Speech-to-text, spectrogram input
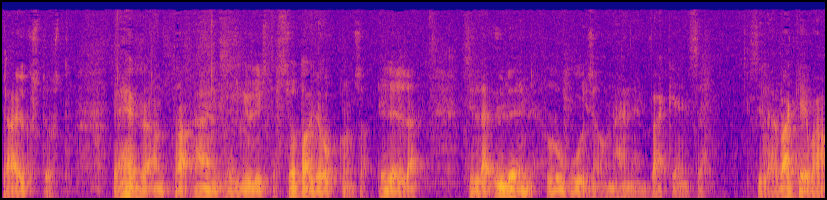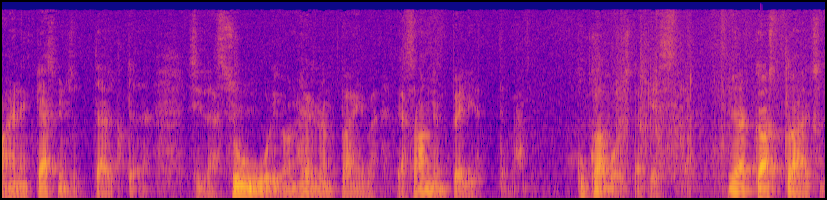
Ja 11. Ja Herra antaa äänisen jylistä sotajoukkonsa edellä, sillä ylen lukuisa on hänen väkensä, sillä väkevä on hänen käskynsä täyttää, sillä suuri on Herran päivä ja sangen peljettävä. Kuka voi sitä kestää? Ja 28.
